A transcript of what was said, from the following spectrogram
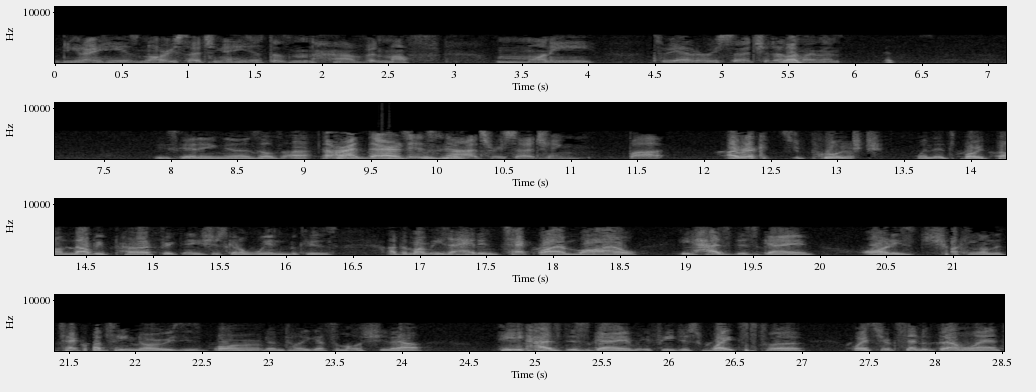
you know, he is not researching it. He just doesn't have enough money to be able to research it at the moment. He's getting uh, Zelda. All right, there it is. Now it's researching, but I reckon to push when it's both done. That'll be perfect, and he's just gonna win because at the moment he's ahead in tech by a mile. He has this game. And he's chucking on the tech labs. He knows he's boned until he gets some other shit out. He has this game. If he just waits for waits for extended thermal lance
